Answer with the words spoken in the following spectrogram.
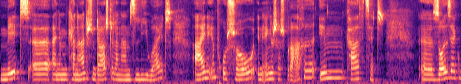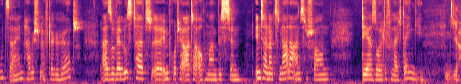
mit äh, einem kanadischen Darsteller namens Lee White eine Impro-Show in englischer Sprache im Kfz. Äh, soll sehr gut sein, habe ich schon öfter gehört. Also wer Lust hat, äh, Impro-Theater auch mal ein bisschen internationaler anzuschauen, der sollte vielleicht dahin gehen. Ja,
